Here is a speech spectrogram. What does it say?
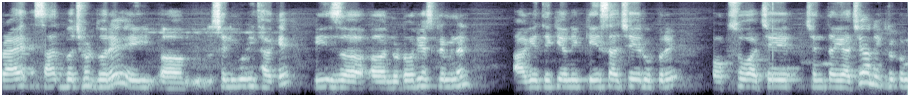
প্রায় সাত বছর ধরে এই শিলিগুড়ি থাকে। ইজ নোটোরিয়াস ক্রিমিনাল আগে থেকে অনেক কেস আছে এর উপরে। পক্সো আছে ছিনতাই আছে অনেক রকম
